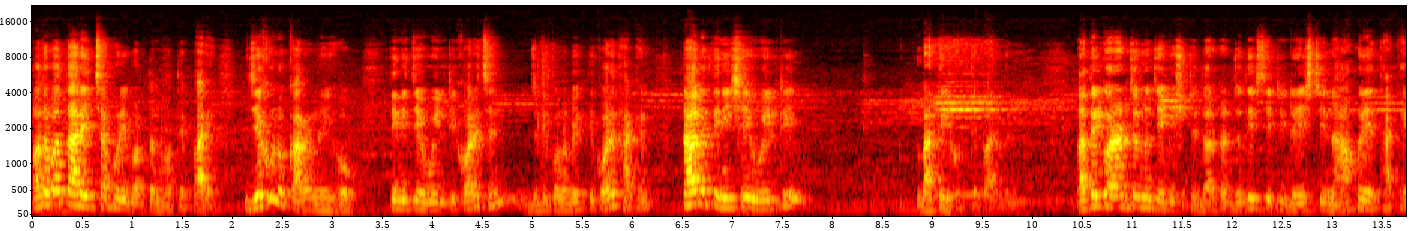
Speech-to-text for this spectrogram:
অথবা তার ইচ্ছা পরিবর্তন হতে পারে। যে কোনো কারণেই হোক, তিনি যে উইলটি করেছেন, যদি কোনো ব্যক্তি করে থাকেন, তাহলে তিনি সেই উইলটি বাতিল করতে পারবেন। বাতিল করার জন্য যে বিষয়টি দরকার, যদি সেটি রেজিস্ট্রি না হয়ে থাকে,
